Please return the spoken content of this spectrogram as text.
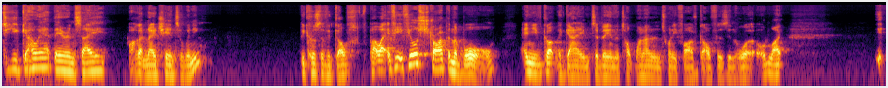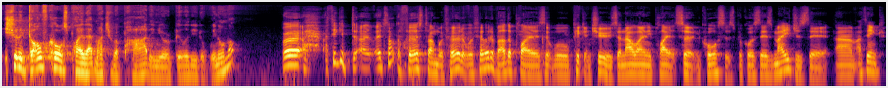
do you go out there and say, I got no chance of winning because of the golf? But like, if, you, if you're striping the ball and you've got the game to be in the top 125 golfers in the world, like, should a golf course play that much of a part in your ability to win or not? Well, I think it, uh, it's not the first time we've heard it. We've heard of other players that will pick and choose, and they'll only play at certain courses because there's majors there. Um, I think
